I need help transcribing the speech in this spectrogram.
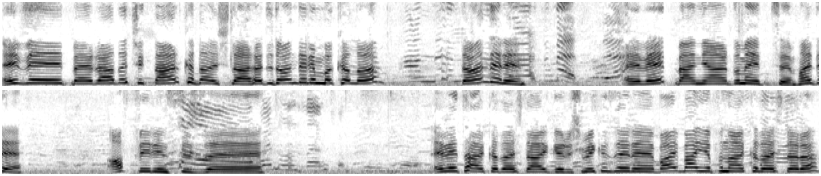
Evet Berra da çıktı arkadaşlar. Hadi döndürün bakalım. Döndürün. Evet ben yardım ettim. Hadi. Aferin size. Evet arkadaşlar görüşmek üzere. Bay bay yapın arkadaşlara.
